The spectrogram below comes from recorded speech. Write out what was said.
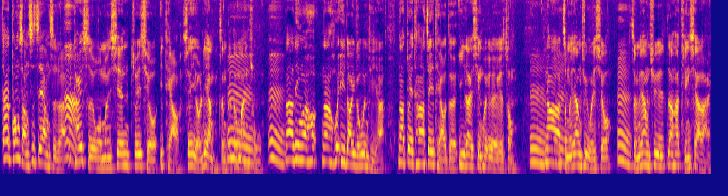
但通常是这样子的，一开始我们先追求一条，先有量，整个都满足。嗯，那另外后那会遇到一个问题啊，那对它这一条的依赖性会越来越重。嗯，那怎么样去维修？嗯，怎么样去让它停下来？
